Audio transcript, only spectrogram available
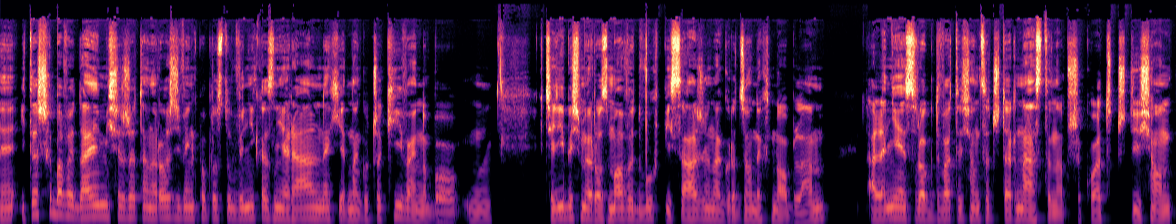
Y, I też chyba wydaje mi się, że ten rozdźwięk po prostu wynika z nierealnych jednak oczekiwań, no bo mm, chcielibyśmy rozmowy dwóch pisarzy nagrodzonych Noblem, ale nie jest rok 2014 na przykład, czy 10,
